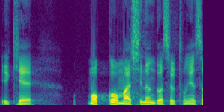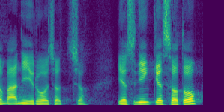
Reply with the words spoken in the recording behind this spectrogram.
이렇게 먹고 마시는 것을 통해서 많이 이루어졌죠. 예수님께서도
